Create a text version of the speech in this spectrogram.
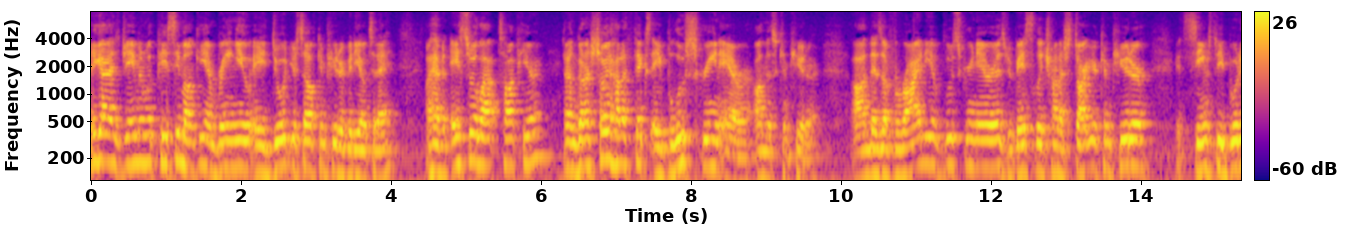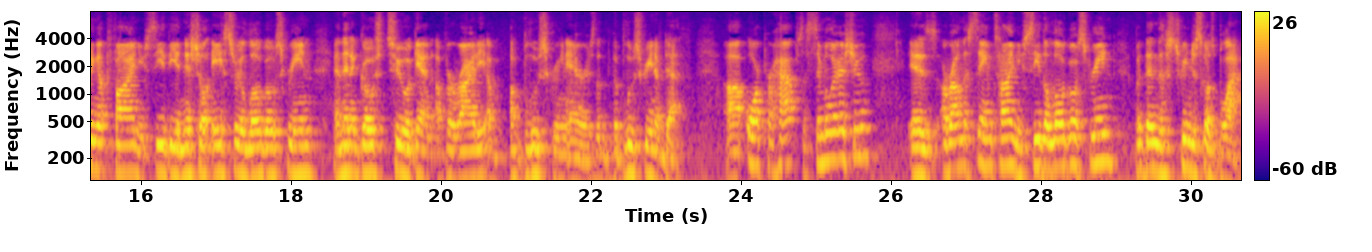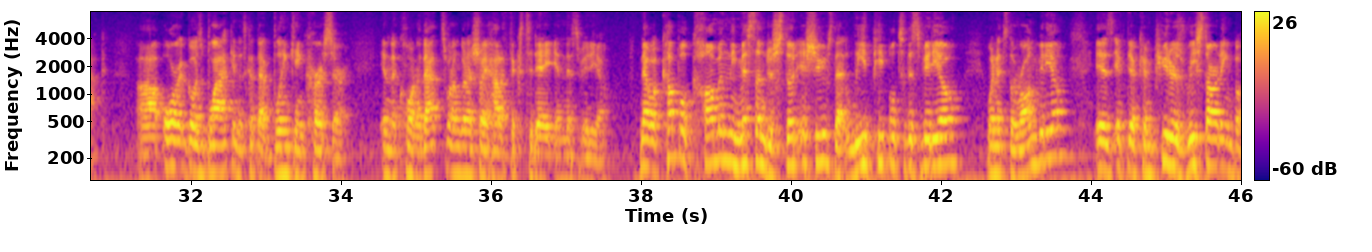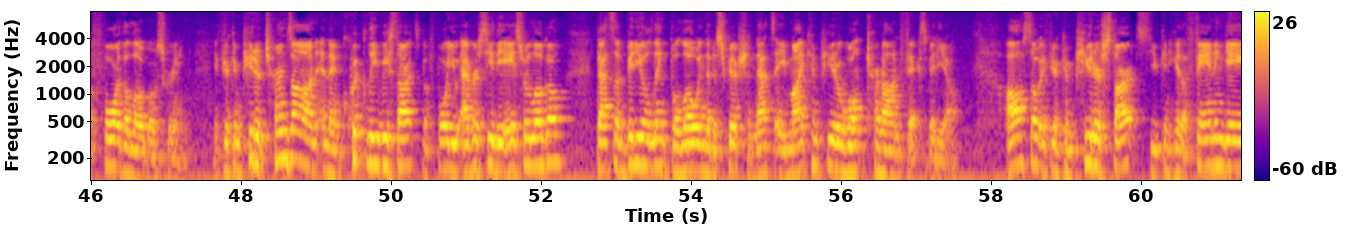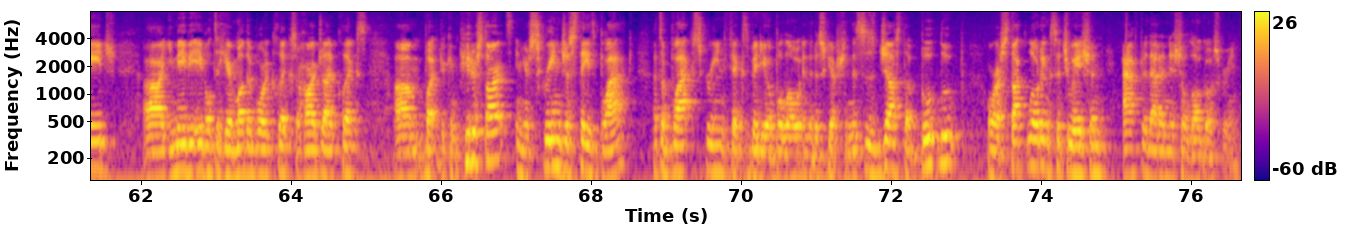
Hey guys, Jamin with PC Monkey. I'm bringing you a do-it-yourself computer video today. I have an Acer laptop here, and I'm going to show you how to fix a blue screen error on this computer. Uh, there's a variety of blue screen errors. You're basically trying to start your computer. It seems to be booting up fine. You see the initial Acer logo screen, and then it goes to, again, a variety of, of blue screen errors, the, the blue screen of death. Uh, or perhaps a similar issue is around the same time you see the logo screen, but then the screen just goes black. Uh, or it goes black and it's got that blinking cursor in the corner. That's what I'm gonna show you how to fix today in this video. Now a couple commonly misunderstood issues that lead people to this video when it's the wrong video is if their computer is restarting before the logo screen. If your computer turns on and then quickly restarts before you ever see the Acer logo, that's a video link below in the description. That's a my computer won't turn on fix video. Also, if your computer starts, you can hear the fan engage. Uh, you may be able to hear motherboard clicks or hard drive clicks. Um, but your computer starts and your screen just stays black. That's a black screen fix video below in the description. This is just a boot loop or a stuck loading situation after that initial logo screen.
